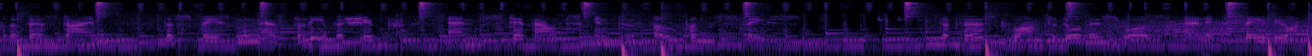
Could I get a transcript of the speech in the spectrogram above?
For the first time, the spaceman has to leave the ship and step out into open space. The first one to do this was Alexei Leonov.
